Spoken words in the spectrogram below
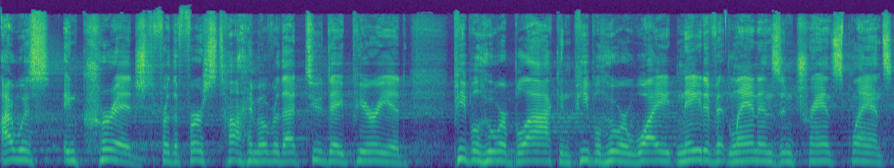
I was encouraged for the first time over that two day period people who are black and people who are white, native Atlantans and transplants,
